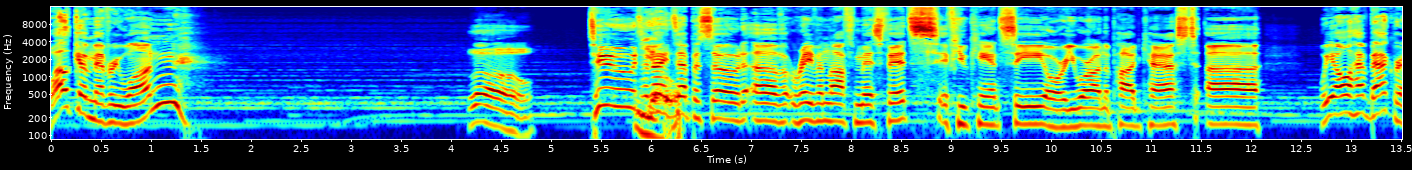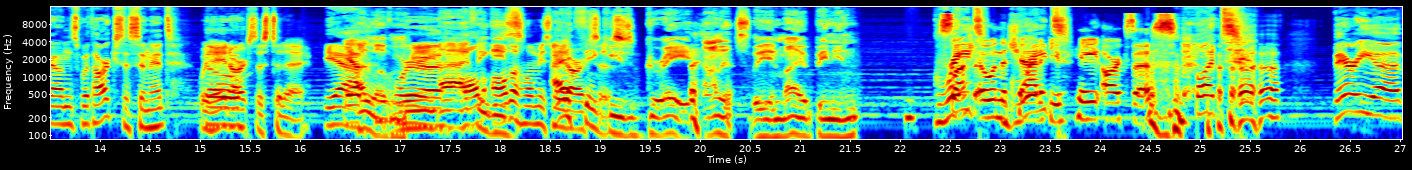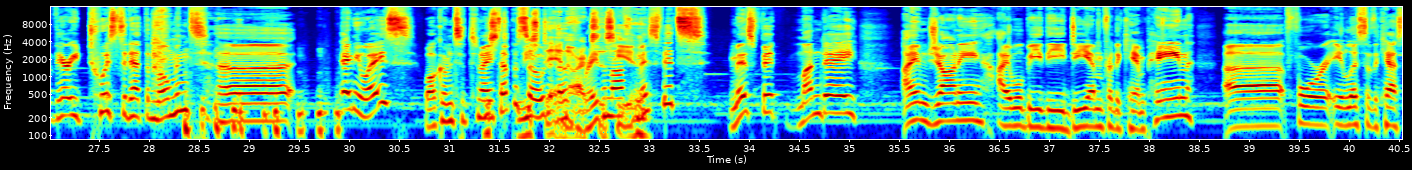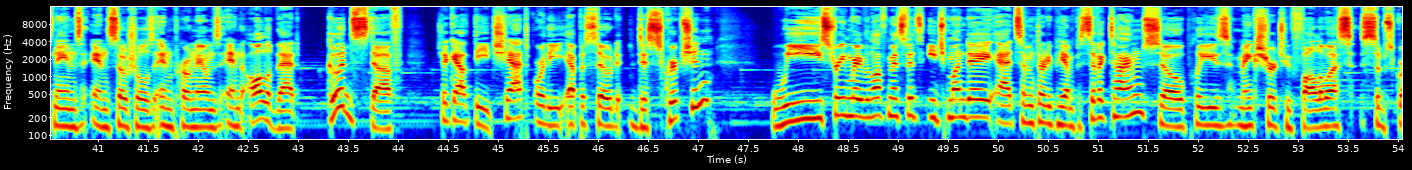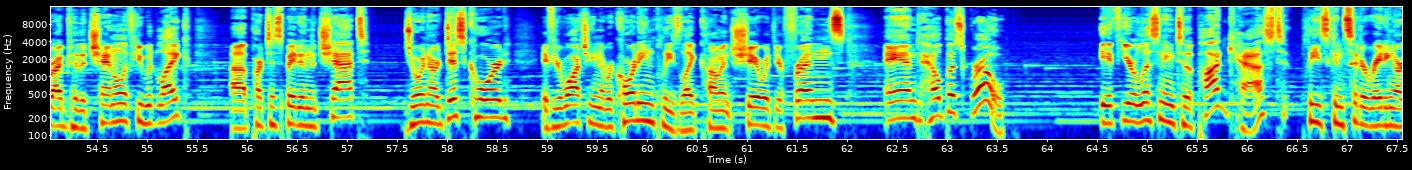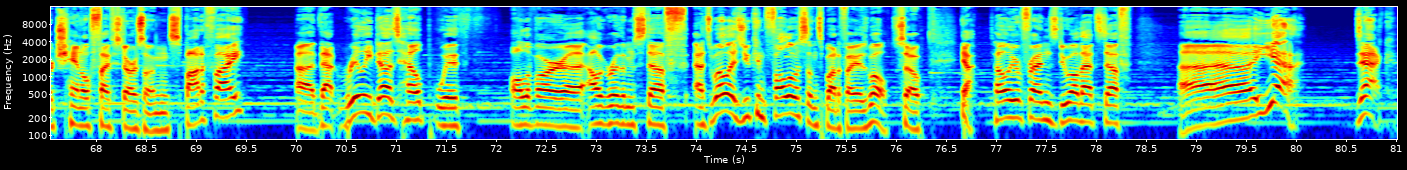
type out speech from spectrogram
Welcome, everyone, Hello. to tonight's Yo. episode of Ravenloft Misfits. If you can't see or you are on the podcast, uh, we all have backgrounds with Arxes in it. We though- hate Arxes today. Yeah, I love him. we're, I, I all- think all the he's- homies hate I think he's great, honestly, in my opinion. great. Slash O in the chat if you hate Arxes. but very, uh, very twisted at the moment. Uh, anyways, welcome to tonight's episode of Ravenloft. Misfits. Misfit Monday. I am Jonny. I will be the DM for the campaign. Uh, for a list of the cast names and socials and pronouns and all of that good stuff, check out the chat or the episode description. We stream Ravenloft Misfits each Monday at 7:30 p.m. Pacific time, so please make sure to follow us, subscribe to the channel if you would like, uh, participate in the chat, join our Discord. If you're watching the recording, please like, comment, share with your friends, and help us grow. If you're listening to the podcast, please consider rating our channel five stars on Spotify. Uh, that really does help with all of our uh, algorithm stuff, as well as you can follow us on Spotify as well. So, yeah, tell your friends, do all that stuff. Uh, yeah, Zack.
